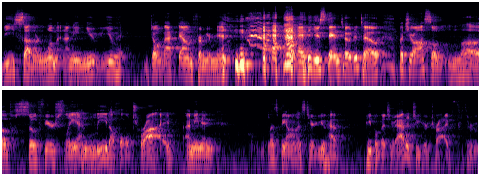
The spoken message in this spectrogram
the Southern woman. I mean, you you don't back down from your men, and you stand toe to toe. But you also love so fiercely and lead a whole tribe. I mean, and let's be honest here. You have people that you've added to your tribe through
